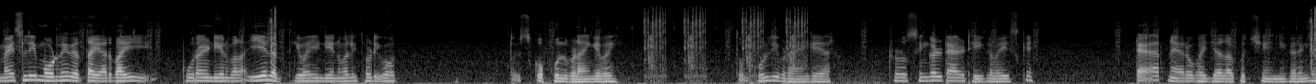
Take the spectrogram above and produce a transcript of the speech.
मैं इसलिए मोड़ नहीं देता यार भाई, पूरा इंडियन वाला, ये लगती है भाई इंडियन वाली थोड़ी बहुत। तो इसको फुल बढ़ाएँगे भाई। तो फुल ही बढ़ाएँगे यार। थोड़ा सिंगल टायर ठीक है भाई इसके। टायर नैरो भाई, ज़्यादा कुछ चेंज नहीं करेंगे।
